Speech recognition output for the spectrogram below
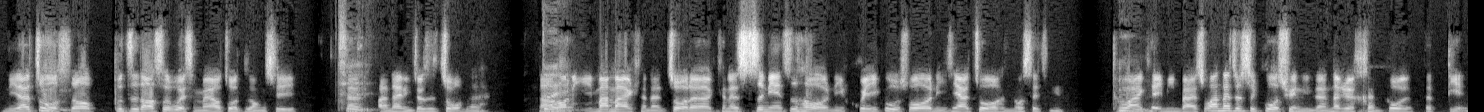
你在做的时候不知道是为什么要做的东西。是，反正你就是做了，然后你慢慢可能做了，可能十年之后，你回顾说你现在做很多事情，突然可以明白说啊，那就是过去你的那个很多的点，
